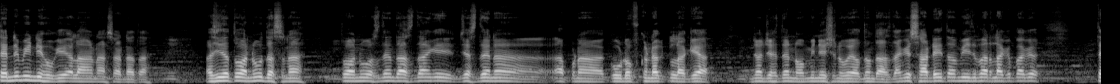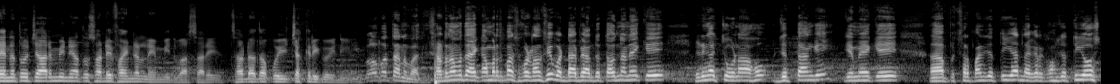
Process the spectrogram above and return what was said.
3 ਮਹੀਨੇ ਹੋ ਗਏ ਐਲਾਨ ਆ ਸਾਡਾ ਤਾਂ। ਅਸੀਂ ਤਾਂ ਤੁਹਾਨੂੰ ਦੱਸਣਾ ਤੁਹਾਨੂੰ ਉਸ ਦਿਨ ਦੱਸ ਦਾਂਗੇ ਜਿਸ ਦਿਨ ਆਪਣਾ ਕੋਡ ਆਫ ਕੰਡਕਟ ਲੱਗ ਗਿਆ ਜਾਂ ਜਿਸ ਦਿਨ ਨੋਮੀਨੇਸ਼ਨ ਹੋਇਆ ਉਦੋਂ ਦੱਸ ਦਾਂਗੇ। ਸਾਡੇ ਤਾਂ ਉਮੀਦਵਾਰ ਲਗਭਗ ਤਿੰਨ ਤੋਂ ਚਾਰ ਮਹੀਨਿਆਂ ਤੋਂ ਸਾਡੇ ਫਾਈਨਲ ਨੇ ਉਮੀਦਵਾਰ ਸਾਰੇ। ਸਾਡਾ ਤਾਂ ਕੋਈ ਚੱਕਰੀ ਕੋਈ ਨਹੀਂ ਬਹੁਤ ਬਹੁਤ ਧੰਨਵਾਦ ਜੀ। ਸਾਡਾ ਨਾਮ ਵਿਧਾਇਕ ਅਮਰਤਪਾਲ ਸੁਖਨਾ ਸੀ, ਵੱਡਾ ਬਿਆਨ ਦਿੱਤਾ ਉਹਨਾਂ ਨੇ ਕਿ ਜਿਹੜੀਆਂ ਚੋਣਾਂ ਉਹ ਜਿੱਤਾਂਗੇ, ਜਿਵੇਂ ਕਿ ਸਰਪੰਚ ਜਿੱਤੀ ਆ, ਨਗਰ ਕੌਂਸਲ ਜਿੱਤੀ, ਉਸ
